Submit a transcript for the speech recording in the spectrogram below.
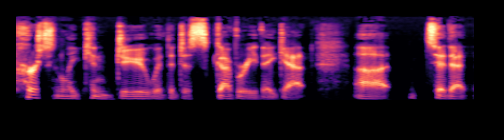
personally can do with the discovery they get, uh, so that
